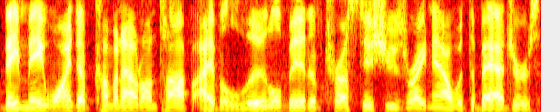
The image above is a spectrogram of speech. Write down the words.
they may wind up coming out on top. I have a little bit of trust issues right now with the Badgers,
